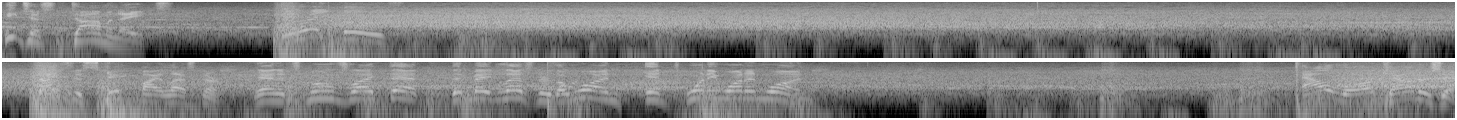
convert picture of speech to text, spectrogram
he just dominates. Great move. Nice escape by Lesnar. And it's moves like that that made Lesnar the one in 21 and 1. Outlaw counters it.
